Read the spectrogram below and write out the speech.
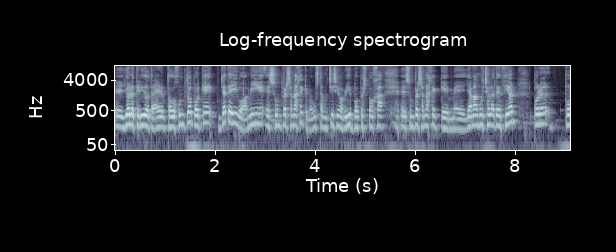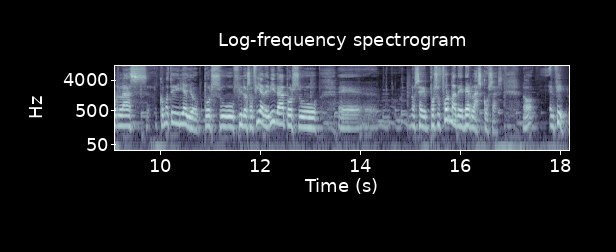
eh, yo lo he querido traer todo junto porque, ya te digo, a mí es un personaje que me gusta muchísimo. A mí Bob Esponja es un personaje que me llama mucho la atención por, por las, ¿cómo te diría yo? Por su filosofía de vida, por su... Eh, no sé, por su forma de ver las cosas, ¿no? En fin,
